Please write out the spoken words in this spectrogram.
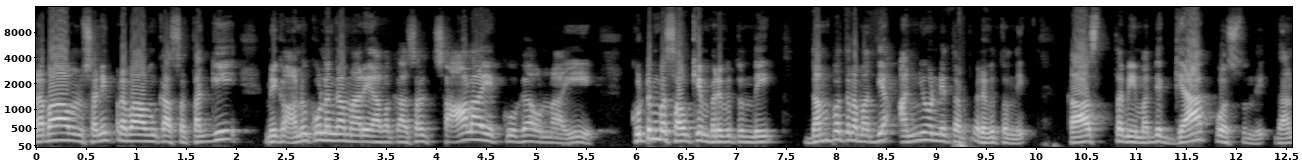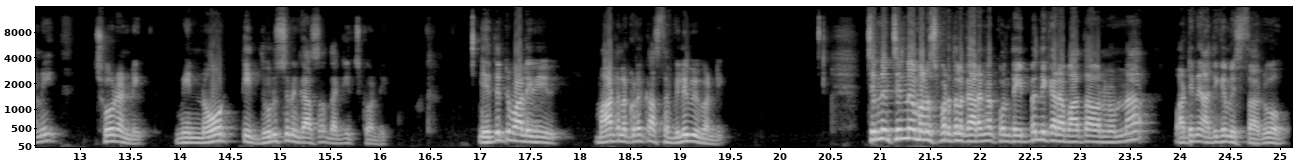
ప్రభావం శని ప్రభావం కాస్త తగ్గి మీకు అనుకూలంగా మారే అవకాశాలు చాలా ఎక్కువగా ఉన్నాయి. కుటుంబ సౌఖ్యం పెరుగుతుంది. దంపతుల మధ్య అన్యోన్యత పెరుగుతుంది. కాస్త మీ మధ్య గ్యాప్ వస్తుంది. దాన్ని చూడండి. మీ నోటి దురుసుని కాస్త తగ్గించుకోండి. ఎదుటి వాళ్ళ మాటలు కూడా కాస్త విలువివ్వండి. చిన్న చిన్న మనస్పర్ధల కారణంగా కొంత ఇబ్బందికర వాతావరణం ఉన్నా వాటిని అధిగమిస్తారు.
